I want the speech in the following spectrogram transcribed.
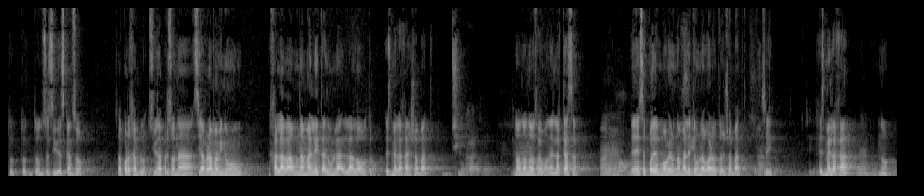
To- to- Entonces sí descansó. O sea, por ejemplo, si una persona, si Abraham vino, jalaba una maleta de un la- lado a otro, ¿es melajá en Shabbat? Sí. No, no, no, bueno, en la casa. Ah, no. ¿Eh? ¿Se puede mover una maleta de un lugar a otro en Shabbat? Sí. ¿Es melajá? No.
